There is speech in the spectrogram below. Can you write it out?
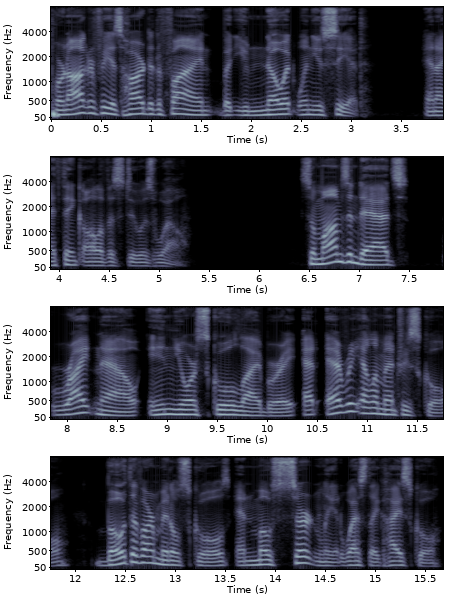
pornography is hard to define, but you know it when you see it. And I think all of us do as well. So, moms and dads, right now in your school library, at every elementary school, both of our middle schools, and most certainly at Westlake High School,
